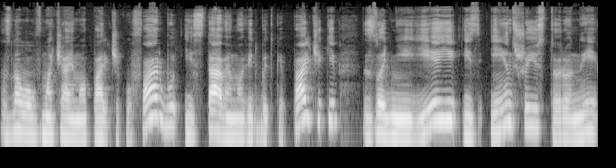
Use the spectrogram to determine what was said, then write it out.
Знову вмочаємо пальчик у фарбу і ставимо відбитки пальчиків з однієї і з іншої сторони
